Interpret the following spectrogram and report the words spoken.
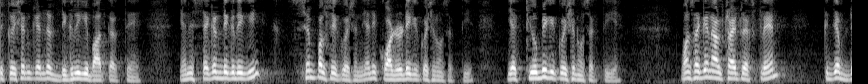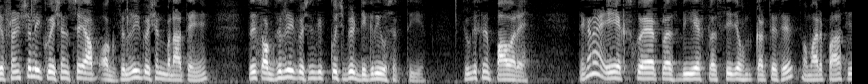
اکویشن کے اندر ڈگری کی بات کرتے ہیں یعنی سیکنڈ ڈگری کی سمپل سی اکویشن یعنی کونڈی کی اکویشن ہو سکتی ہے یا کیوبک اکویشن ہو سکتی ہے once again I try to explain کہ جب ڈفرینشیل اکویشن سے آپ آگزلری اکویشن بناتے ہیں تو اس آگزلری اکویشن کی کچھ بھی ڈگری ہو سکتی ہے کیونکہ اس میں پاور ہے دیکھا نا A X square plus B X plus C جب ہم کرتے تھے تو ہمارے پاس یہ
